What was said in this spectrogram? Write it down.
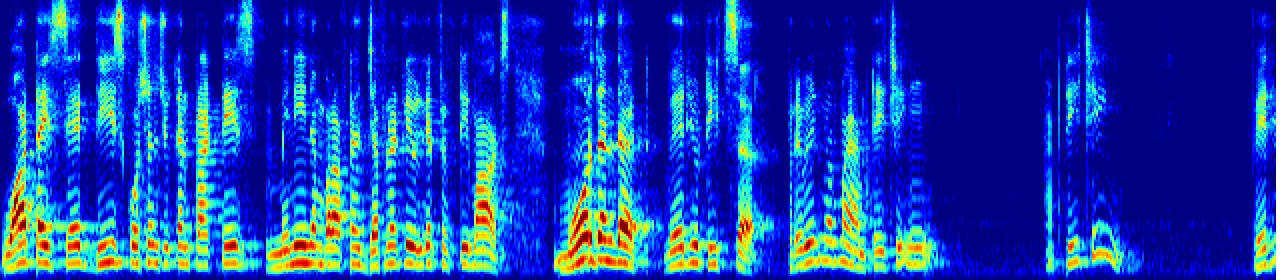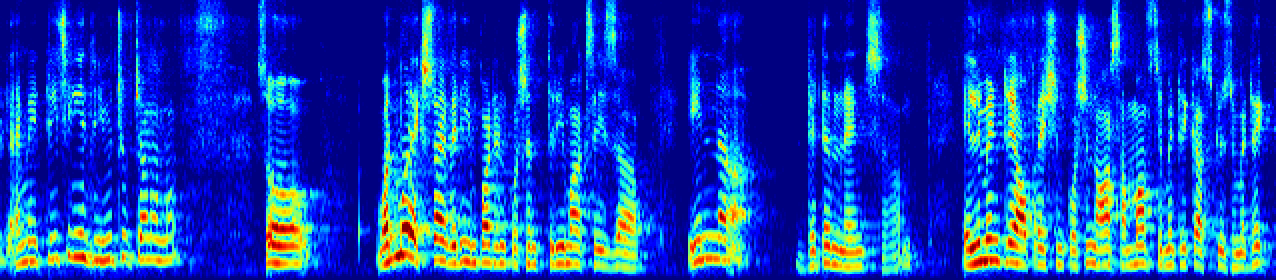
what i said these questions you can practice many number of times. Definitely you will get 50 marks. More than that where you teach sir? Praveen verma i am teaching i'm teaching. Where you, i mean teaching in youtube channel no? So one more extra very important question 3 marks is uh, in uh, determinants um, elementary operation question or sum of symmetric or skew symmetric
